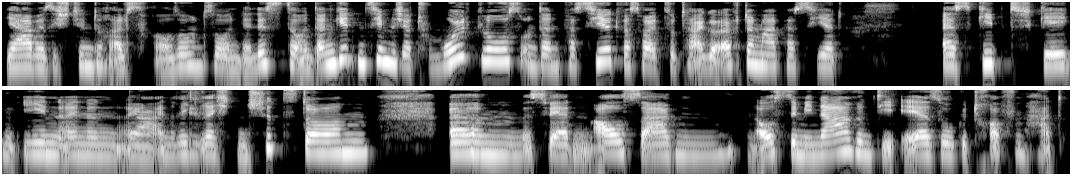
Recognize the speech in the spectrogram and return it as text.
ja, aber Sie stehen doch als Frau so und so in der Liste. Und dann geht ein ziemlicher Tumult los und dann passiert, was heutzutage öfter mal passiert, es gibt gegen ihn einen, ja, einen regelrechten Shitstorm. Ähm, es werden Aussagen aus Seminaren, die er so getroffen hat,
